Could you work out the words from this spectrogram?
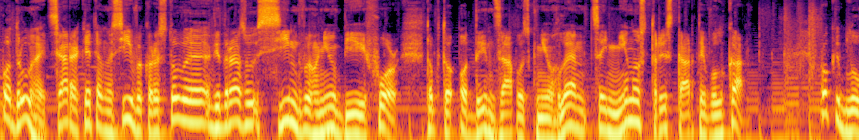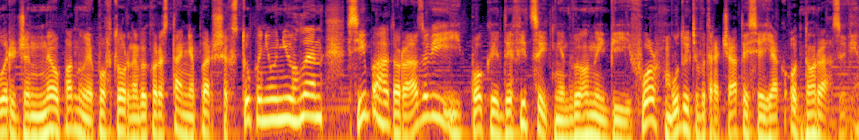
По-друге, ця ракета носій використовує відразу 7 двигунів BA-4, тобто один запуск New Glenn – це мінус 3 старти вулкан. Поки Blue Origin не опанує повторне використання перших ступенів New Glenn, всі багаторазові і поки дефіцитні двигуни BE-4 будуть витрачатися як одноразові.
